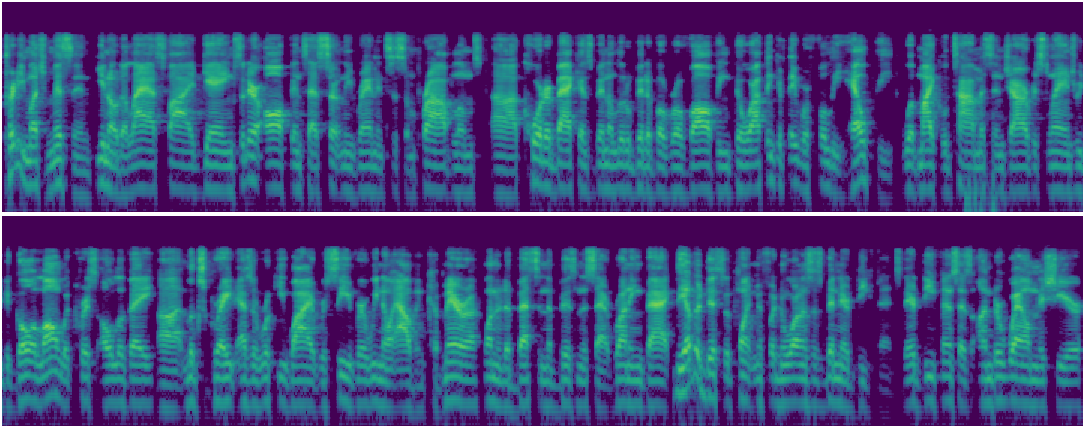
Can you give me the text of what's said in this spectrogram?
pretty much missing, you know, the last five games. So their offense has certainly ran into some problems. Uh, quarterback has been a little bit of a revolving door. I think if they were fully healthy with Michael Thomas and Jarvis Landry to go along with Chris Olave. Uh, looks great as a rookie wide receiver. We know Alvin Kamara, one of the best in the business at running back. The other disappointment for New Orleans has been their defense. Their defense has underwhelmed this year.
